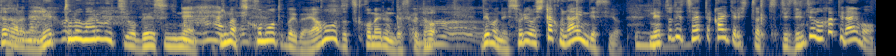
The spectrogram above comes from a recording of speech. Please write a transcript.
だからね、ネットの悪口をベースにね、今突っ込もうと思えば山ほど突っ込めるんですけど、でもね、それをしたくないんですよ。ネットでそうやって書いてる人たちって全然分かってないもん。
